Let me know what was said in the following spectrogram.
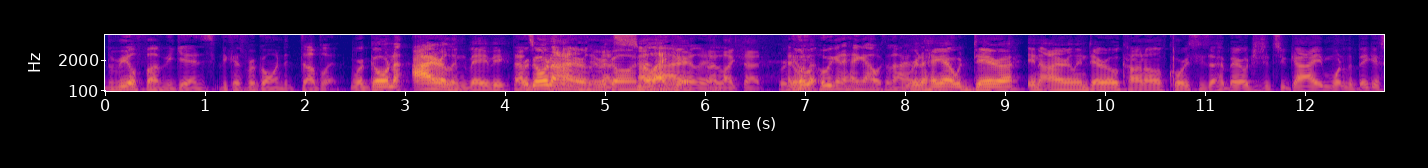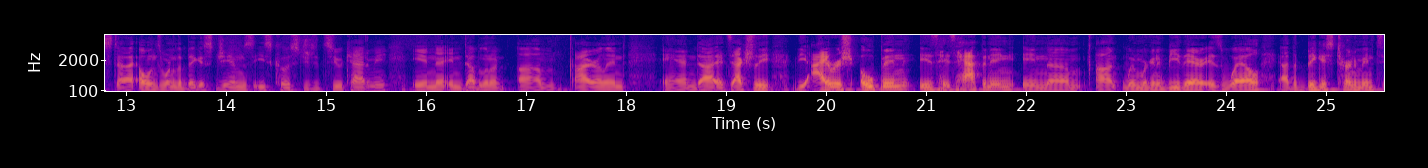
the real fun begins because we're going to Dublin. we're going to Ireland, baby. we're That's going to. Ireland. We're going so to I like Ireland. it. I like that. We're And going who, to- who are we gonna hang out with in Ireland? We're gonna hang out with Dara in Ireland. Darragh O'Conaill, of course, he's a Ribeiro Jiu-Jitsu guy and one of the biggest, uh, owns one of the biggest gyms, East Coast Jiu-Jitsu Academy in uh, in Dublin, um, Ireland. And uh, it's actually the Irish Open is, is happening in um, on, when we're going to be there as well. Uh, the biggest tournament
